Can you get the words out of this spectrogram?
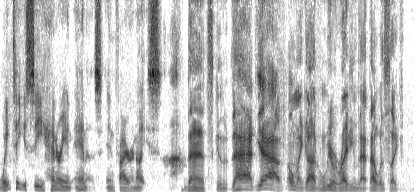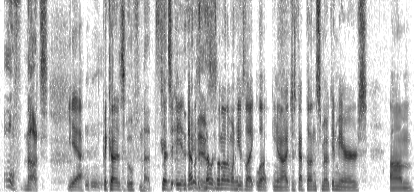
wait till you see Henry and Anna's in Fire and Ice. That's good. That yeah. Oh my god, when we were writing that, that was like oof nuts. Yeah, because Oof nuts. because that was that was another one. He was like, "Look, you know, I just got done Smoke and Mirrors. Um,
